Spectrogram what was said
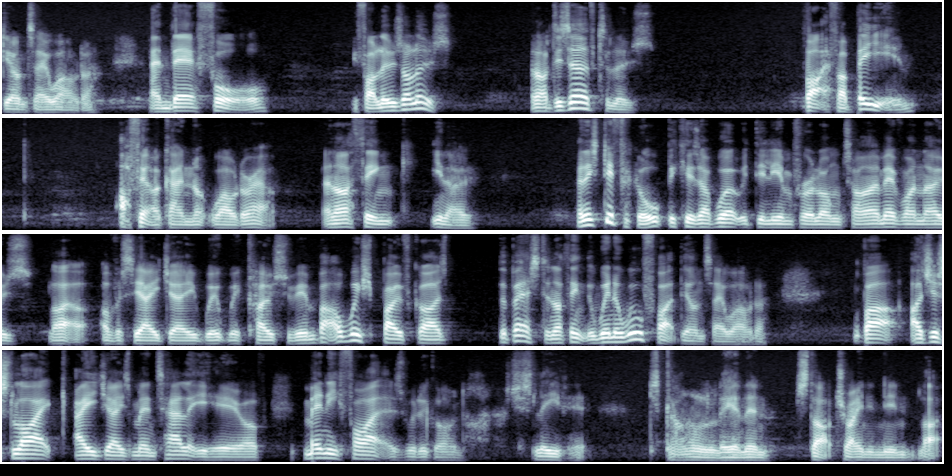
Deontay Wilder. And therefore, if I lose, I lose. And I deserve to lose. But if I beat him, I think I can knock Wilder out. And I think, you know, and it's difficult because I've worked with Dillian for a long time. Everyone knows, like obviously AJ, we're, we're close with him. But I wish both guys the best, and I think the winner will fight Deontay Wilder. But I just like AJ's mentality here of many fighters would have gone, oh, no, just leave it, just go on holiday and then start training in like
